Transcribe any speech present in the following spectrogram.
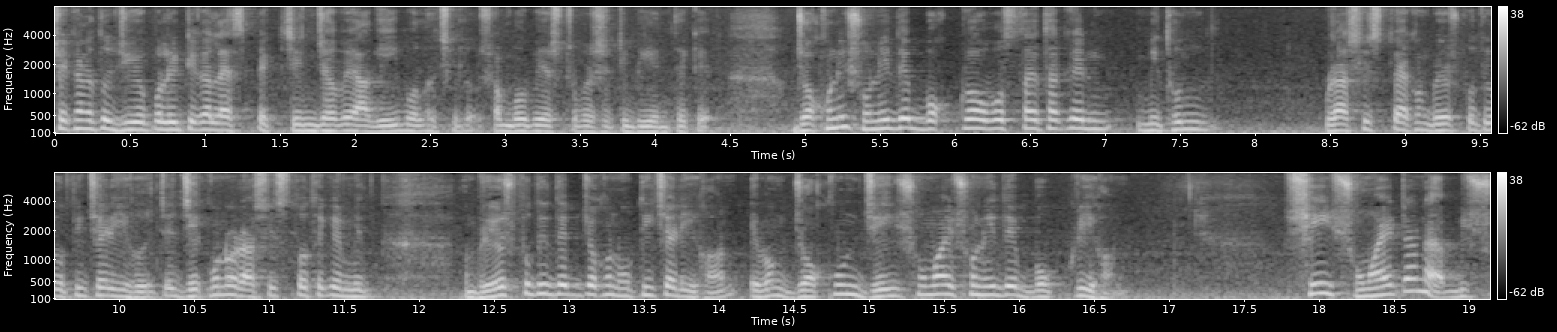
সেখানে তো জিওপলিটিক্যাল অ্যাসপেক্ট চেঞ্জ হবে আগেই বলা ছিল সম্ভবী অ্যাস্ট্রোপাসি বিএন থেকে। যখনই শনিদেব বক্র অবস্থায় থাকেন, মিথুন রাশিস্থ এখন বৃহস্পতি অতিচারী হয়েছে, যে কোনো রাশিস্থ থেকে বৃহস্পতিদেব যখন অতিচারী হন এবং যখন যেই সময় শনিদেব বক্রী হন, সেই সময়টা না বিশ্ব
